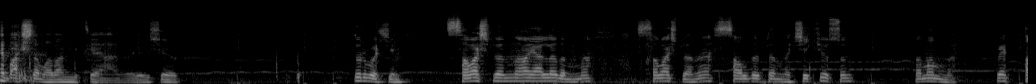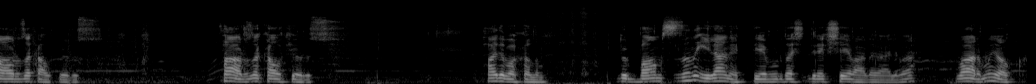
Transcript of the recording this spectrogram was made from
başlamadan bitiyor abi. Böyle bir şey yok. Dur bakayım. Savaş planını ayarladım mı? Savaş planı saldırı planına çekiyorsun. Tamam mı? Ve taarruza kalkıyoruz. Taarruza kalkıyoruz. Haydi bakalım. Dur bağımsızlığını ilan et diye burada direkt şey vardı galiba. Var mı? Yok.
